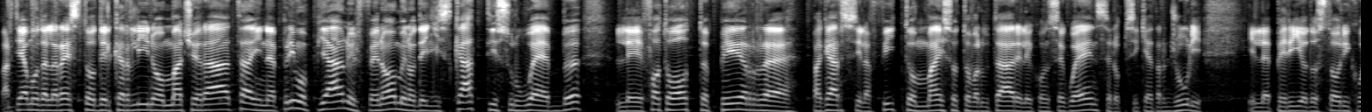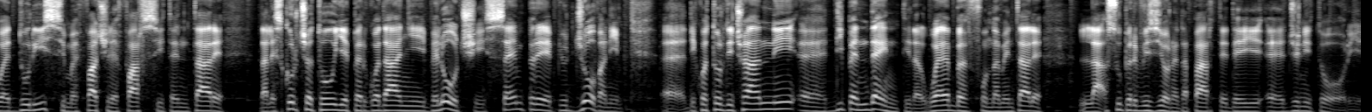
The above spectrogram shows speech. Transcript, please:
Partiamo dal resto del Carlino Macerata. In primo piano il fenomeno degli scatti sul web, le foto hot per pagarsi l'affitto, mai sottovalutare le conseguenze. Lo psichiatra Giuli, il periodo storico è durissimo, è facile farsi tentare dalle scorciatoie per guadagni veloci, sempre più giovani, eh, di 14 anni, eh, dipendenti dal web, fondamentale la supervisione da parte dei eh, genitori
